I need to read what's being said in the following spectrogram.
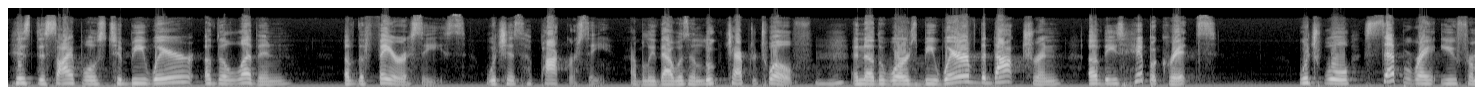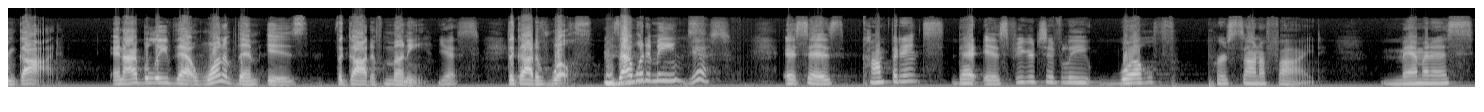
his disciples to beware of the leaven of the Pharisees, which is hypocrisy. I believe that was in Luke chapter 12. Mm-hmm. In other words, beware of the doctrine of these hypocrites, which will separate you from God. And I believe that one of them is the God of money Yes. the God of wealth. Is that mm-hmm. what it means? Yes. It says confidence that is figuratively wealth personified. Mammonous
